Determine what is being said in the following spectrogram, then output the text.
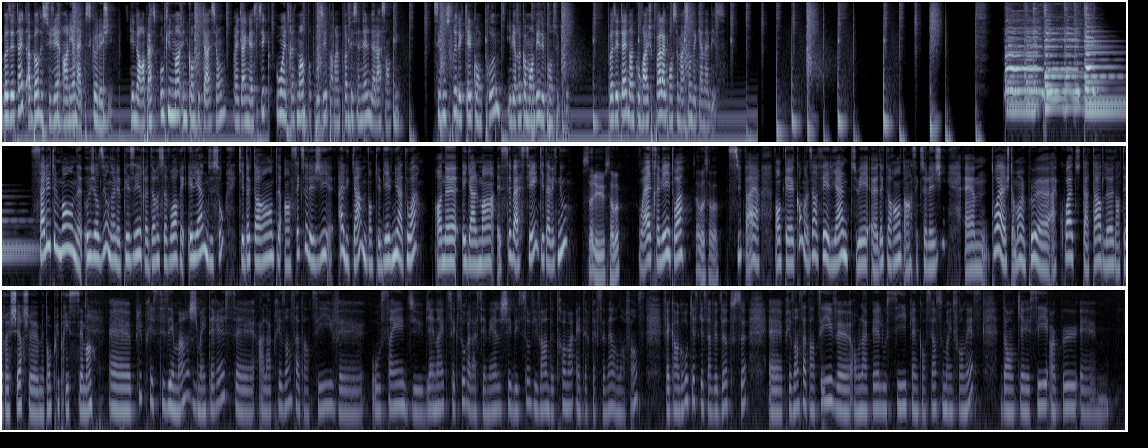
Buzz Tête aborde des sujets en lien à la psychologie. Il ne remplace aucunement une consultation, un diagnostic ou un traitement proposé par un professionnel de la santé. Si vous souffrez de quelconque trouble, il est recommandé de consulter. Buzz Tête n'encourage pas la consommation de cannabis. Salut tout le monde! Aujourd'hui, on a le plaisir de recevoir Eliane Dussault, qui est doctorante en sexologie à l'UCAM. Donc, bienvenue à toi. On a également Sébastien qui est avec nous. Salut, ça va? Ouais, très bien. Et toi? Ça va, ça va. Super. Donc, euh, comme on dit en fait, Eliane, tu es euh, doctorante en sexologie. Euh, toi, justement, un peu à quoi tu t'attardes dans tes recherches, mettons plus précisément? Plus précisément, je m'intéresse à la présence attentive au sein du bien-être sexo-relationnel chez des survivants de traumas interpersonnels en enfance. Fait qu'en gros, qu'est-ce que ça veut dire tout ça? présence attentive, on l'appelle aussi pleine conscience ou mindfulness. Donc, c'est un peu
